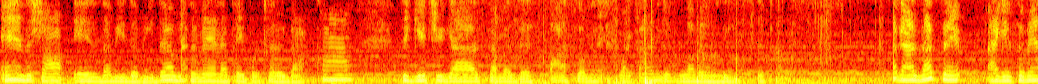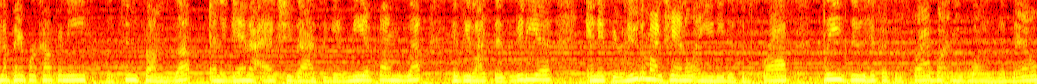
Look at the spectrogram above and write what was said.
And the shop is www.savannahpaperco.com to get you guys some of this awesomeness. Like, I'm just loving these stickers. So guys, that's it. I give Savannah Paper Company the two thumbs up. And again, I ask you guys to give me a thumbs up if you like this video. And if you're new to my channel and you need to subscribe, please do hit the subscribe button as well as the bell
